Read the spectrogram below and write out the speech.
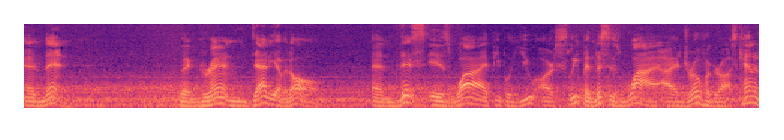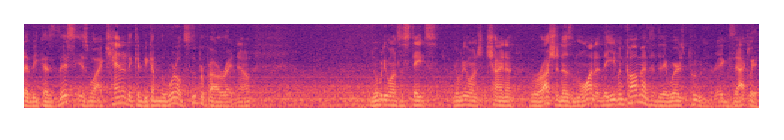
and then the granddaddy of it all. And this is why, people, you are sleeping. This is why I drove across Canada because this is why Canada could become the world superpower right now. Nobody wants the States. Nobody wants China. Russia doesn't want it. They even commented today, where's Putin? Exactly.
